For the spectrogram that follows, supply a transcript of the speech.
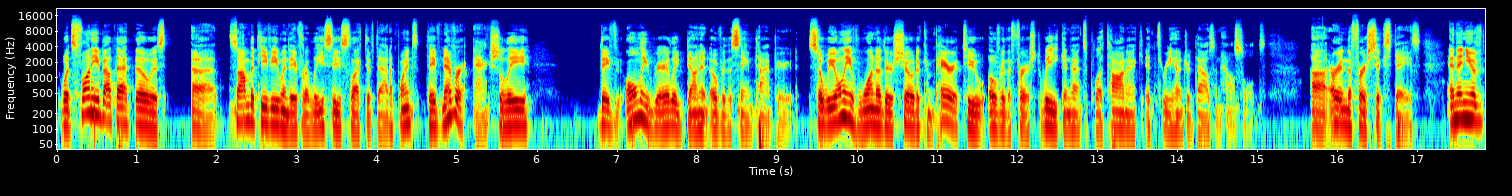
What's funny about that though is uh, Samba TV when they've released these selective data points, they've never actually they've only rarely done it over the same time period. So we only have one other show to compare it to over the first week, and that's Platonic at 300,000 households, uh, or in the first six days. And then you have,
